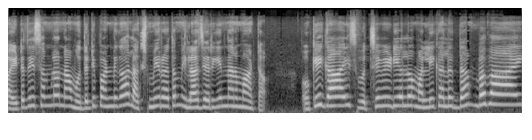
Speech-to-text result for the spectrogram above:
బయట దేశంలో నా మొదటి పండుగ లక్ష్మీ వ్రతం ఇలా జరిగిందనమాట. ఓకే గాయస్ వచ్చే వీడియోలో మళ్ళీ కలుద్దాం. బాయ్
